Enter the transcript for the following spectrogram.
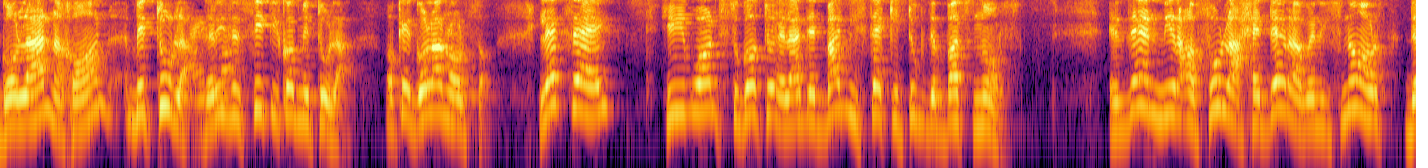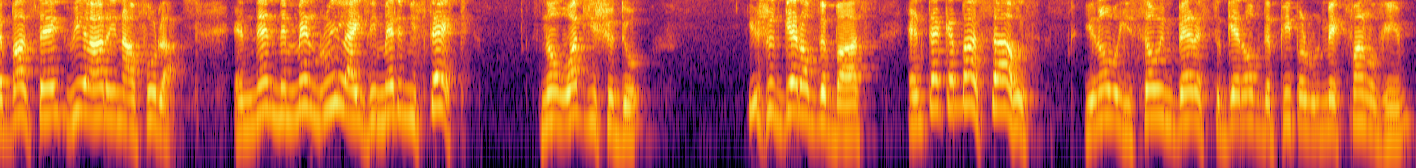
Golan, Nahon, Metula. There is a city called Metula. Okay, Golan also. Let's say he wants to go to Elat, and by mistake he took the bus north. And then near Afula, Hadera, when it's north, the bus said, We are in Afula. And then the man realized he made a mistake. Now, what you should do? You should get off the bus and take a bus south. You know, he's so embarrassed to get off, the people will make fun of him.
